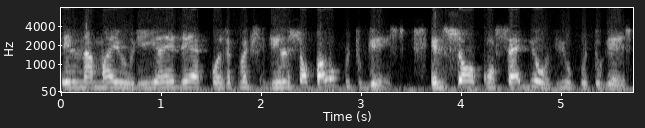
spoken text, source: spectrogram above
ele na maioria, ele é coisa, como é que se diz, ele só fala o português. Ele só consegue ouvir o português.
